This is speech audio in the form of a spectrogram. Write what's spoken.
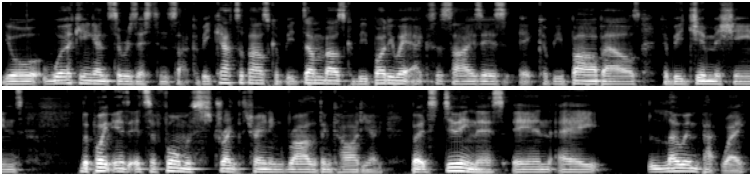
you're working against a resistance. That could be kettlebells, could be dumbbells, could be bodyweight exercises, it could be barbells, could be gym machines. The point is, it's a form of strength training rather than cardio, but it's doing this in a low impact way,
